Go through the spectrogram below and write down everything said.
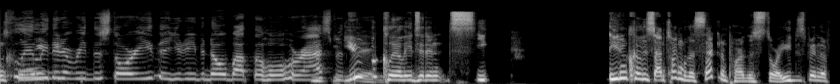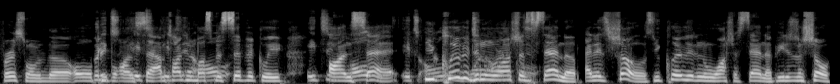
you clearly story? didn't read the story either. You didn't even know about the whole harassment. You thing. clearly didn't see. You didn't clearly. I'm talking about the second part of the story. You just been the first one with the old But people it's- on it's- set. I'm talking about all- specifically It's on all- set. It's you clearly didn't watch a stand up, and it shows. You clearly didn't watch a stand up. He doesn't show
